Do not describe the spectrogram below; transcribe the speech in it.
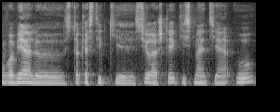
on voit bien le stochastique qui est suracheté qui se maintient haut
